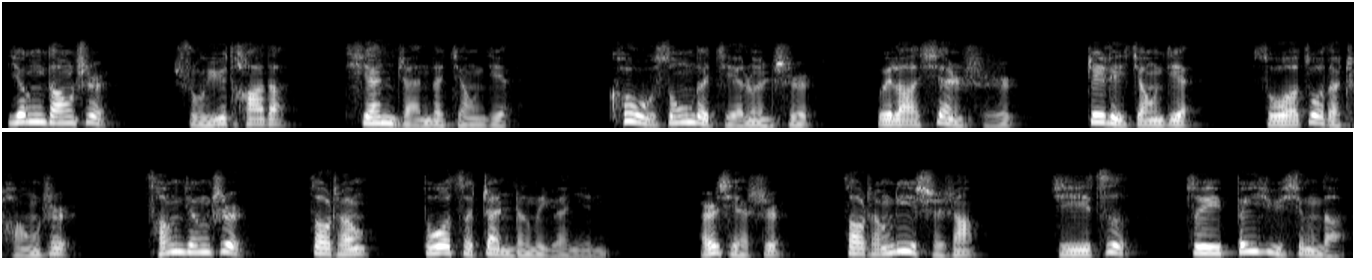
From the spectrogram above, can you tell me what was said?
应当是属于他的天然的疆界。寇松的结论是，为了现实，这类疆界所做的尝试，曾经是造成多次战争的原因，而且是造成历史上几次最悲剧性的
